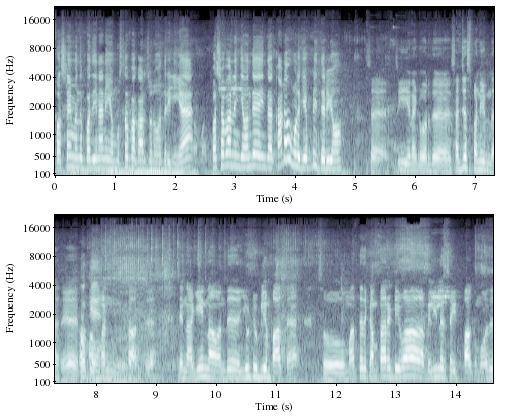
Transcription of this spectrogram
first time வந்து பார்த்தீங்கன்னா நீங்கள் முஸ்தபா கார் ஒன்று வந்திருக்கீங்க. ஃபர்ஸ்ட் ஆஃப் ஆல் நீங்கள் வந்து இந்த கடை உங்களுக்கு எப்படி தெரியும்? ஜி எனக்கு ஒருத்தர் சஜஸ்ட் பண்ணியிருந்தாரு. அம்மன் கார்ஸு தென் அகெயின் நான் வந்து யூடியூப்லேயும் பார்த்தேன். ஸோ மற்றது கம்பேரிட்டிவாக வெளியில் சைட் பார்க்கும்போது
